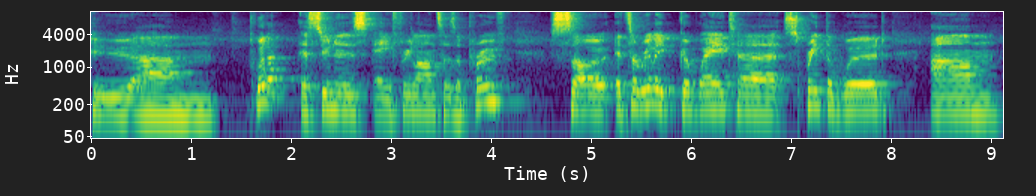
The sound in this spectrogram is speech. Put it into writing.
to um, Twitter as soon as a freelancer is approved. So it's a really good way to spread the word. Um,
